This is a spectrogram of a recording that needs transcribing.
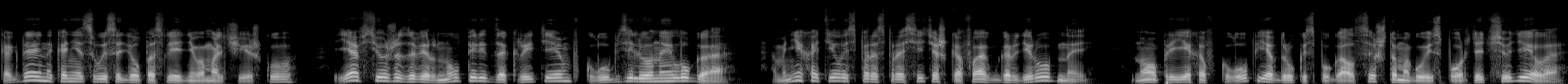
Когда я, наконец, высадил последнего мальчишку, я все же завернул перед закрытием в клуб «Зеленые луга». Мне хотелось порасспросить о шкафах в гардеробной, но, приехав в клуб, я вдруг испугался, что могу испортить все дело.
